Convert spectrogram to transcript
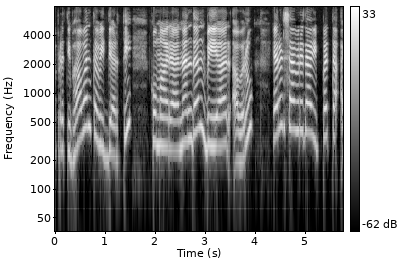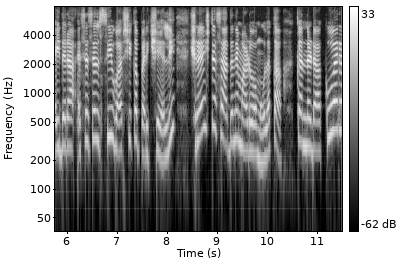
ಪ್ರತಿಭಾವಂತ ವಿದ್ಯಾರ್ಥಿ ಕುಮಾರ ನಂದನ್ ಬಿಆರ್ ಅವರು ಎರಡು ಸಾವಿರದ ಇಪ್ಪತ್ತ ಐದರ ಎಸ್ಎಸ್ಎಲ್ಸಿ ವಾರ್ಷಿಕ ಪರೀಕ್ಷೆಯಲ್ಲಿ ಶ್ರೇಷ್ಠ ಸಾಧನೆ ಮಾಡುವ ಮೂಲಕ ಕನ್ನಡ ಕುವರ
